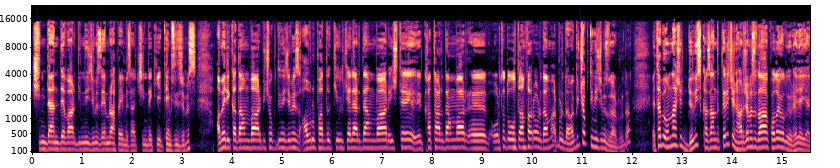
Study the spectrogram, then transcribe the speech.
Çin'den de var dinleyicimiz Emrah Bey mesela Çin'deki temsilcimiz. Amerika'dan var birçok dinleyicimiz. Avrupa'daki ülkelerden var. işte e, Katar'dan var. e, Orta Doğu'dan var. Oradan var. Buradan var. Birçok dinleyicimiz var burada. E tabii onlar şimdi döviz kazandıkları için harcaması daha kolay oluyor. Hele ya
